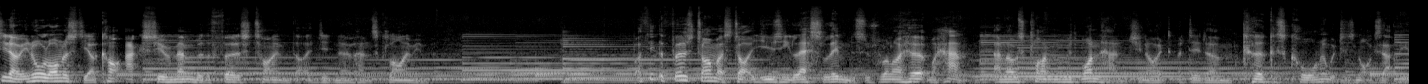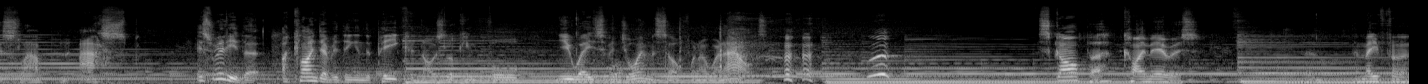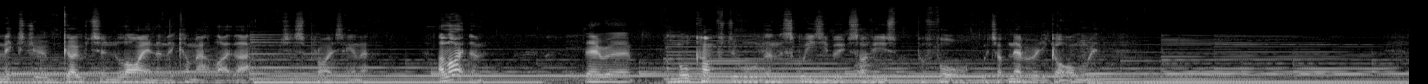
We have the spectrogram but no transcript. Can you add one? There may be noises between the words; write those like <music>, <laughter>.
Do you know, in all honesty, I can't actually remember the first time that I did no hands climbing. But I think the first time I started using less limbs was when I hurt my hand and I was climbing with one hand. You know, I, I did um, Kirkus Corner, which is not exactly a slab, an asp. It's really that I climbed everything in the peak and I was looking for new ways of enjoying myself when I went out. <laughs> Scarpa chimeras. Made from a mixture of goat and lion and they come out like that, which is surprising, isn't it? I like them. They're uh, more comfortable than the squeezy boots I've used before, which I've never really got on with.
